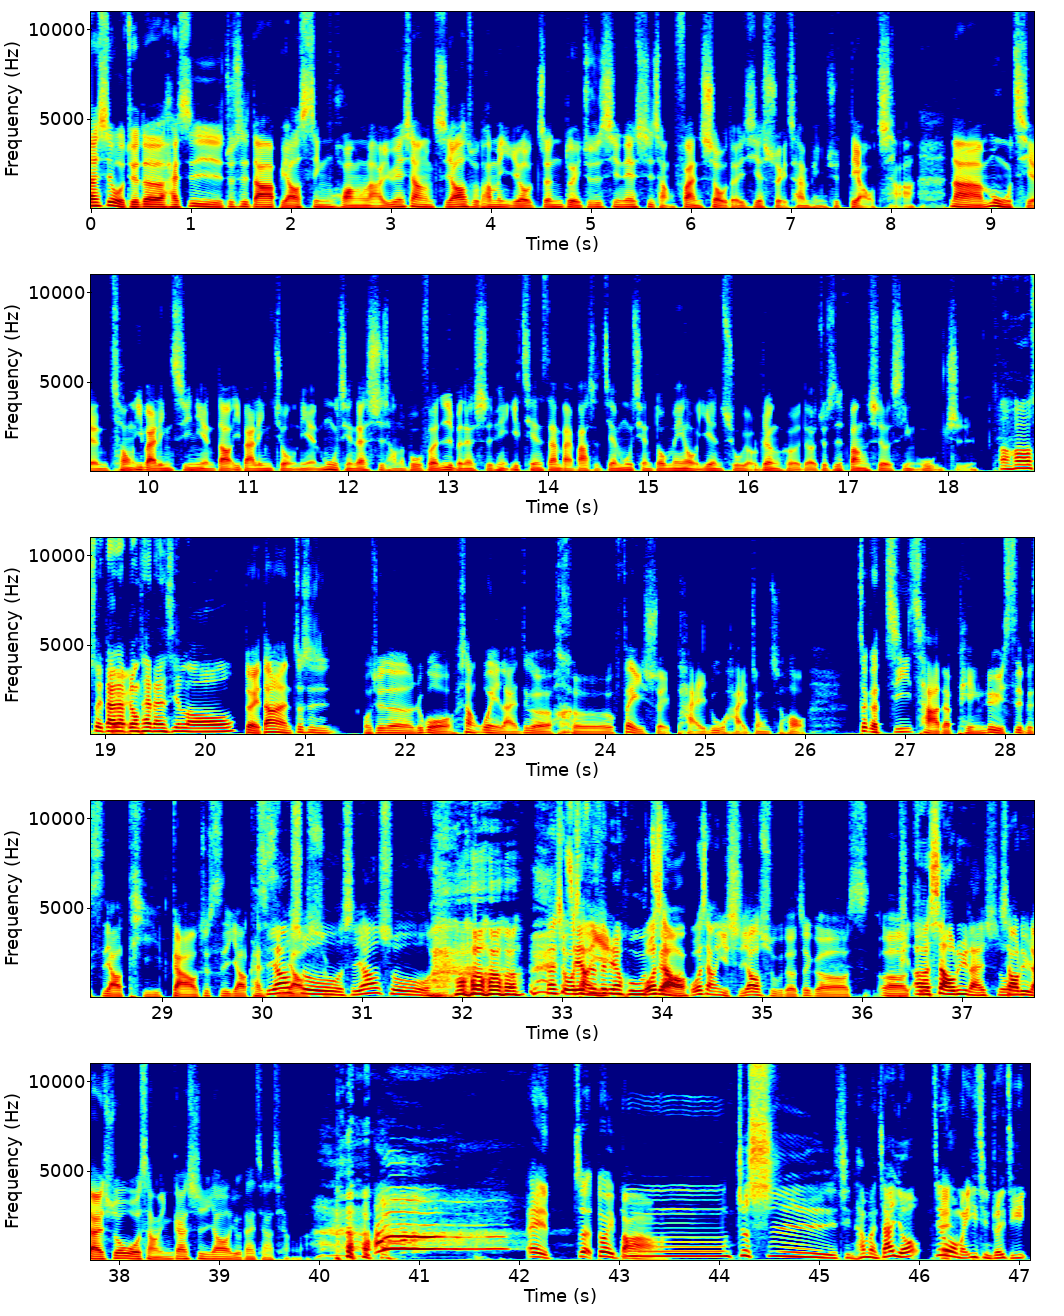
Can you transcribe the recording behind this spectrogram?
但是我觉得还是就是大家不要心慌啦，因为像食药署他们也有针对就是现在市场贩售的一些水产品去调查。那目前从一百零七年到一百零九年，目前在市场的部分，日本的食品一千三百八十件，目前都没有验出有任何的就是放射性物质。嗯哼，所以大家不用太担心喽。对，当然这是我觉得，如果像未来这个核废水排入海中之后，这个稽查的频率是不是要提高？就是要看食药药署，食药署，但是我想以边呼我想，我想以食药署的这个呃呃，效率来说，效率来说，我想应该是要有待加强了。哎、这对吧？嗯，就是请他们加油。进入哎我们疫情追击。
